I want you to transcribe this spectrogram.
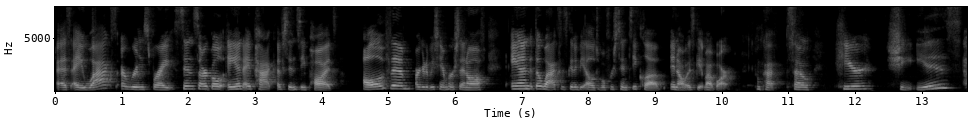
as a wax, a room spray, scent circle, and a pack of Scentsy pods. All of them are going to be 10% off, and the wax is going to be eligible for Scentsy Club and always get my bar. Okay, so here she is.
